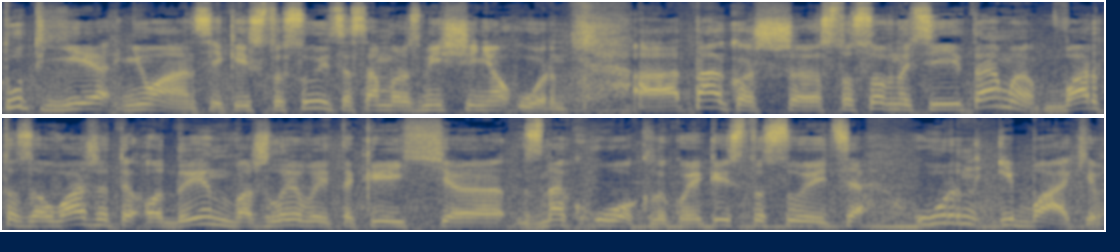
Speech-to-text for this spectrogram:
тут є нюанс, який стосується саме розміщення урн. А також стосовно цієї теми варто зауважити один важливий такий знак оклику, який стосується урн і баків,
